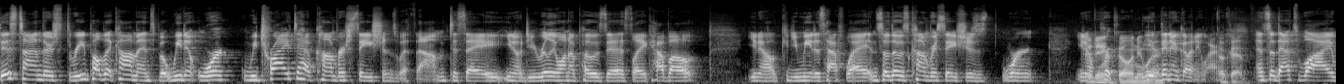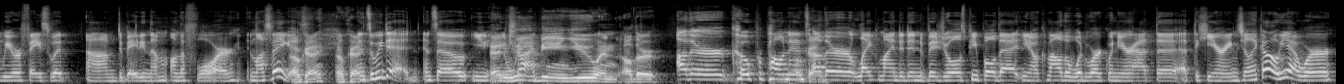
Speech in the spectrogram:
This time there's three public comments, but we didn't work. We tried to have conversations with them to say, you know, do you really want to oppose this? Like, how about, you know, could you meet us halfway? And so those conversations weren't, you know, They didn't go anywhere. They didn't go anywhere. Okay. And so that's why we were faced with um, debating them on the floor in Las Vegas. Okay, okay. And so we did. And so you, and you we being you and other other co-proponents, Okay. other like-minded individuals, people that you know come out of the woodwork when you're at the at the hearings. You're like, oh yeah, we're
